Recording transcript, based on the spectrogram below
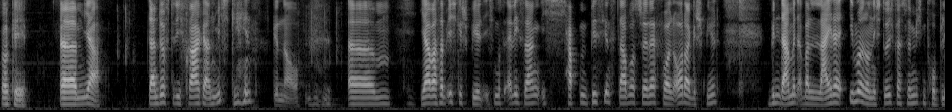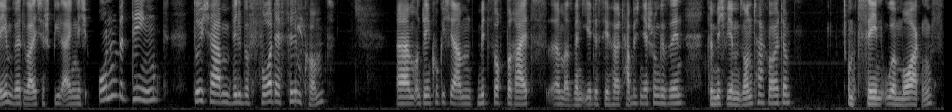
Okay. Ähm, ja. Dann dürfte die Frage an mich gehen. Genau. ähm, ja, was habe ich gespielt? Ich muss ehrlich sagen, ich habe ein bisschen Star Wars Jedi Fallen Order gespielt. Bin damit aber leider immer noch nicht durch, was für mich ein Problem wird, weil ich das Spiel eigentlich unbedingt durchhaben will, bevor der Film kommt. Ähm, und den gucke ich ja am Mittwoch bereits. Ähm, also, wenn ihr das hier hört, habe ich ihn ja schon gesehen. Für mich wie am Sonntag heute. Um 10 Uhr morgens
